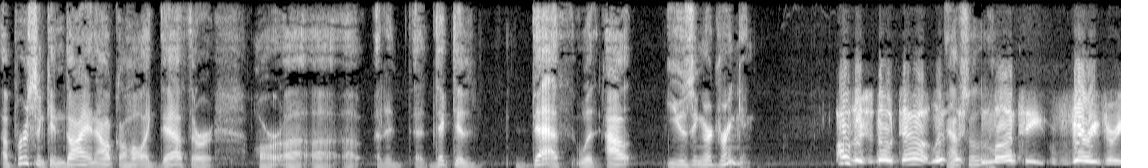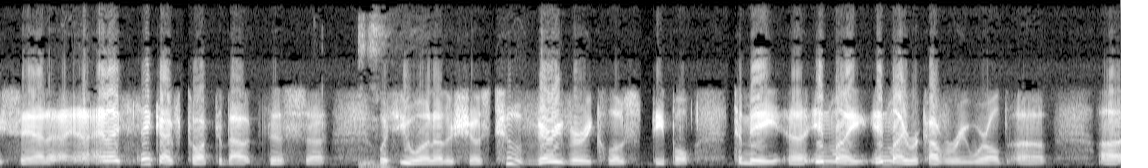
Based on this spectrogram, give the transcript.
A person can die an alcoholic death or or uh, uh, uh an addictive death without using or drinking. Oh, there's no doubt. Listen, Absolutely. Monty, very, very sad. And I think I've talked about this uh, with you on other shows. Two very, very close people to me uh, in my in my recovery world uh, uh,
